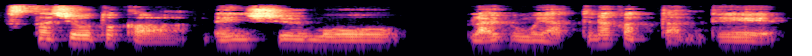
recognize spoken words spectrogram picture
スタジオとか練習もライブもやってなかったんで、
